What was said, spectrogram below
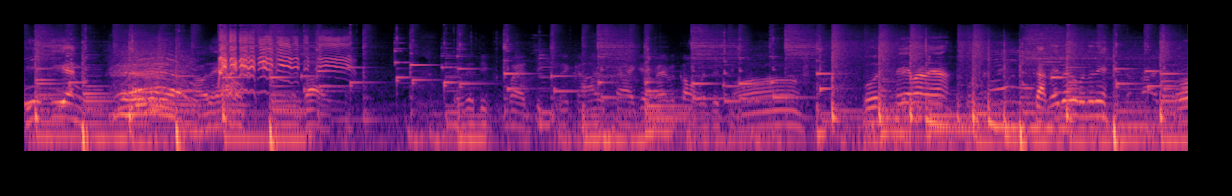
พี่เจียน เอาแล้วได้มันจะติดแหวนติดในกายกายเก็บไว้มันก็มันจะติดอ๋อคุณเท่มากเลยอะ จับได้ด้วยคุณดูดิโอ้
